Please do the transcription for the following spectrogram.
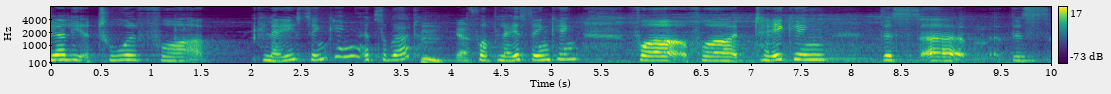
really a tool for play thinking. It's a word Hmm, yeah. for play thinking, for for taking this uh, this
